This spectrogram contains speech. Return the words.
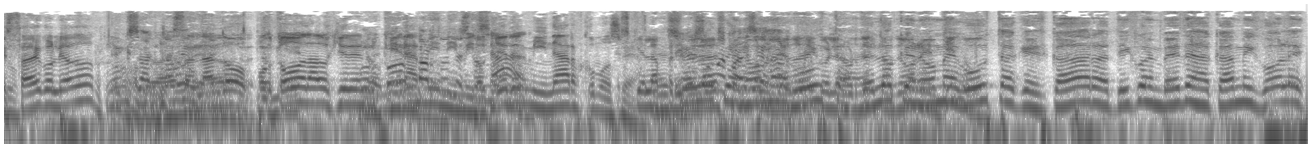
esto. está de goleador. Exactamente. Están dando, por todo lado quieren, quieren minimizar. Lo quieren minar como sea. Es que la Eso primera es lo que no me gusta, del es lo que no me gusta, que cada ratico en vez de sacar mis goles,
